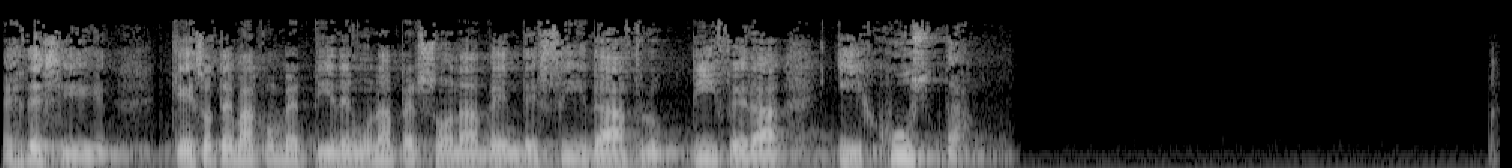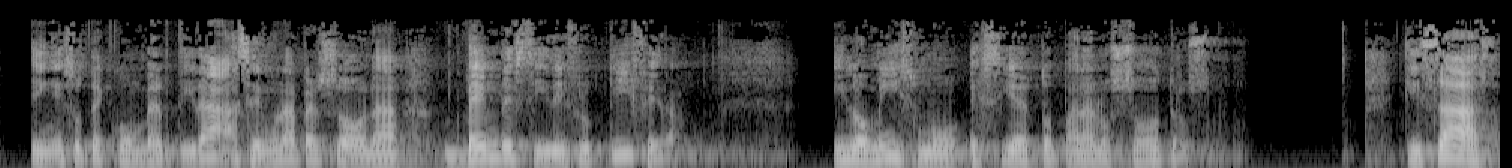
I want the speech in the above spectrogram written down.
Es decir, que eso te va a convertir en una persona bendecida, fructífera y justa. en eso te convertirás en una persona bendecida y fructífera. Y lo mismo es cierto para nosotros. Quizás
